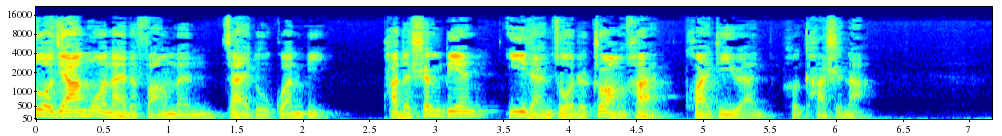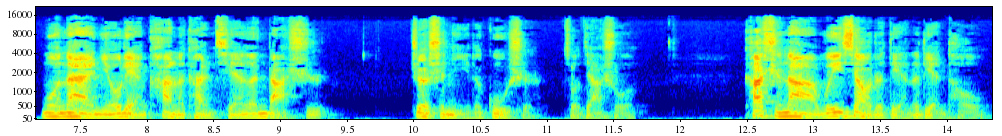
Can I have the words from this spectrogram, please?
作家莫奈的房门再度关闭，他的身边依然坐着壮汉、快递员和喀什纳。莫奈扭脸看了看钱恩大师：“这是你的故事。”作家说：“喀什纳微笑着点了点头。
